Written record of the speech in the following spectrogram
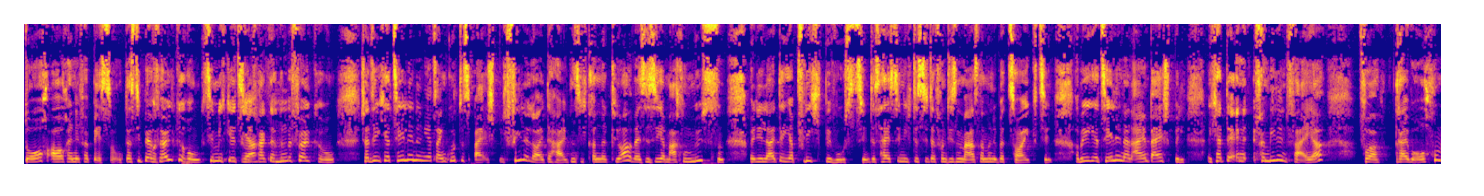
doch auch eine Verbesserung. Dass die Bevölkerung, Sie mich jetzt ja. gefragt nach mhm. der Bevölkerung. Schauen Sie, ich erzähle Ihnen jetzt ein gutes Beispiel. Viele Leute halten sich dran, na klar, weil sie sie ja machen müssen, weil die Leute ja pflichtbewusst sind. Das heißt ja nicht, dass sie da von diesen Maßnahmen überzeugt sind. Aber ich erzähle Ihnen ein Beispiel. Ich hatte eine Familienfeier vor drei Wochen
